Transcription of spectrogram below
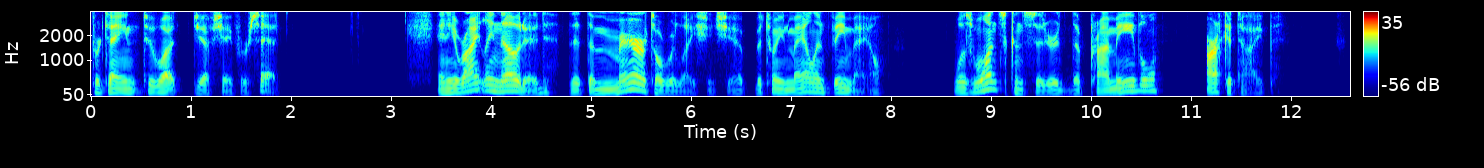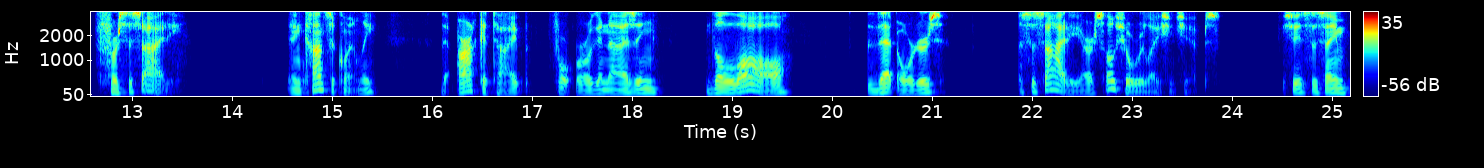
pertain to what Jeff Shafer said. And he rightly noted that the marital relationship between male and female was once considered the primeval archetype for society, and consequently, the archetype for organizing the law that orders society, our social relationships. See, it's the same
